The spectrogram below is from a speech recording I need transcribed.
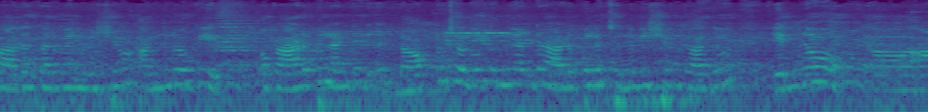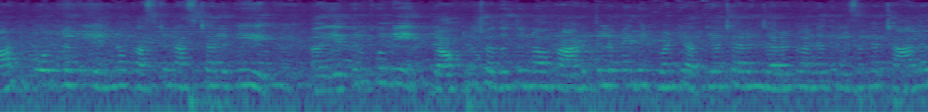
బాధాకరమైన విషయం. అందులోకి ఒక ఆడపిల్ల అంటే డాక్టర్ చదువుతుంది అంటే ఆడపిల్ల చిన్న విషయం కాదు. ఎన్నో ఆటుపోట్లకి ఎన్నో కష్ట నష్టాలకి ఎదుర్కొని డాక్టర్ చదువుతున్న ఒక ఆడపిల్ల మీద ఇటువంటి అత్యాచారం జరగడం అనేది నిజంగా చాలా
